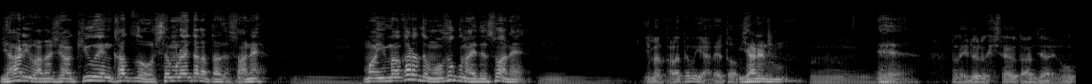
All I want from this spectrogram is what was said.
やはり私は救援活動をしてもらいたかったですわね。まあ今からでも遅くないですわね。今からでもやれと。やれる。ええ。なんかいろいろ聞きたいことあるんじゃないの？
